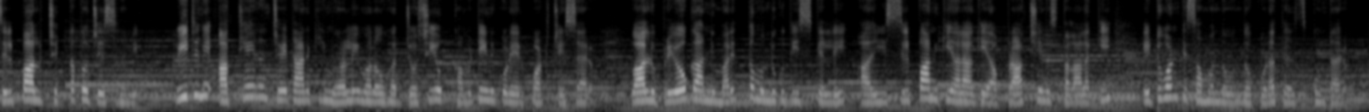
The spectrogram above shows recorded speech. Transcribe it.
శిల్పాలు చెక్కతో చేసినవి. వీటిని అధ్యయనం చేయడానికి మురళీ మనోహర్ జోషి ఒక కమిటీని కూడా ఏర్పాటు చేశారు. వాళ్ళు ప్రయోగాన్ని మరింత ముందుకు తీసుకెళ్ళి ఆ ఈ శిల్పానికి అలాగే ఆ ప్రాచీన స్థలాలకి ఎటువంటి సంబంధం ఉందో కూడా తెలుసుకుంటారు.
